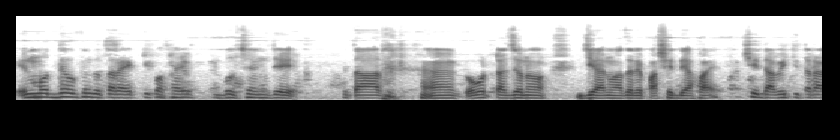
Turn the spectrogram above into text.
এর মধ্যেও কিন্তু তারা একটি কথাই বলছেন যে তার কবরটা যেন জিয়ান মাজারের পাশে দেওয়া হয়, সেই দাবিটি তারা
